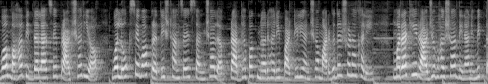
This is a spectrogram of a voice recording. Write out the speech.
व महाविद्यालयाचे प्राचार्य व लोकसेवा प्रतिष्ठानचे संचालक प्राध्यापक नरहरी पाटील यांच्या मार्गदर्शनाखाली मराठी राजभाषा दिनानिमित्त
